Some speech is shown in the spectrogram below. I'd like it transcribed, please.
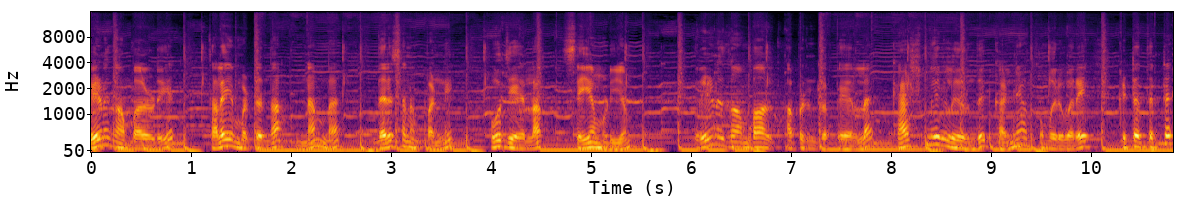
ரேணுகாம்பாளுடைய தலையை மட்டும்தான் நம்ம தரிசனம் பண்ணி பூஜையெல்லாம் செய்ய முடியும். ரேணுகாம்பாள் அப்படின்ற பெயரில் காஷ்மீரில் இருந்து கன்னியாகுமரி வரை கிட்டத்தட்ட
